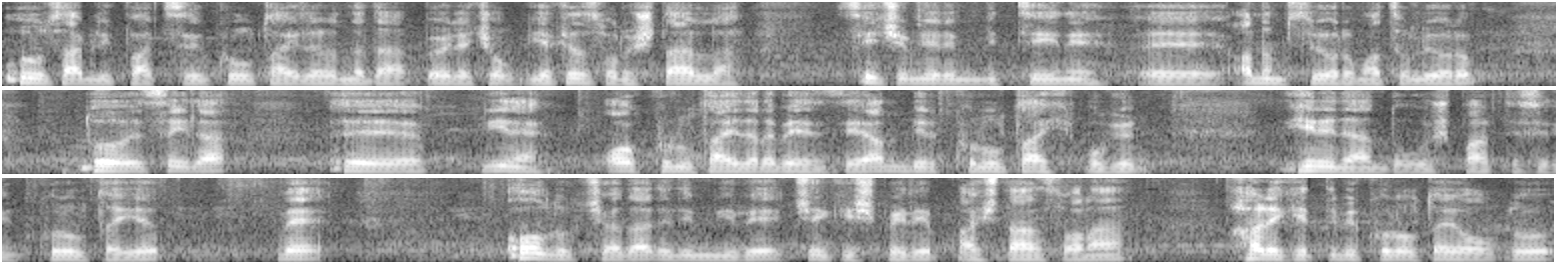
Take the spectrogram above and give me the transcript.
Ulusal Birlik Partisi'nin kurultaylarında da böyle çok yakın sonuçlarla seçimlerin bittiğini e, anımsıyorum, hatırlıyorum. Dolayısıyla e, yine o kurultaylara benzeyen bir kurultay bugün yeniden Doğuş Partisi'nin kurultayı ve oldukça da dediğim gibi çekişmeli baştan sona hareketli bir kurultay oldu.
